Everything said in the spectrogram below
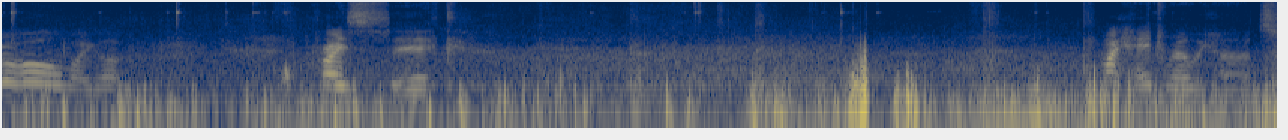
Oh my god. Christ's sake. My head really hurts.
